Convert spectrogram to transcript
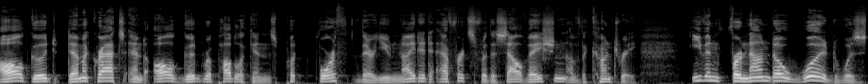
All good Democrats and all good Republicans put forth their united efforts for the salvation of the country. Even Fernando Wood was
